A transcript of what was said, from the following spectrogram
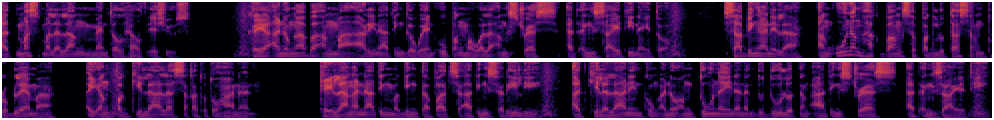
at mas malalang mental health issues. Kaya ano nga ba ang maaari nating gawin upang mawala ang stress at anxiety na ito? Sabi nga nila, ang unang hakbang sa paglutas ng problema ay ang pagkilala sa katotohanan. Kailangan nating maging tapat sa ating sarili at kilalanin kung ano ang tunay na nagdudulot ng ating stress at anxiety.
